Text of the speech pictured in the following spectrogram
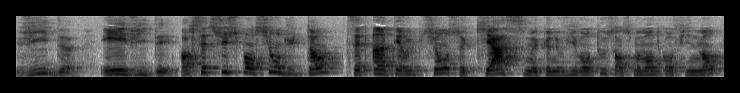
vides et évidés. Or cette suspension du temps, cette interruption, ce chiasme que nous vivons tous en ce moment de confinement,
